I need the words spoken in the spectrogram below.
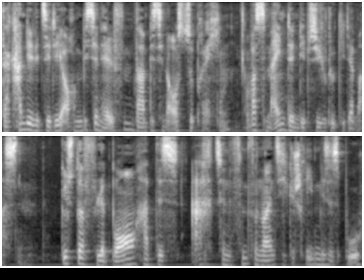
Da kann dir die CD auch ein bisschen helfen, da ein bisschen auszubrechen. Was meint denn die Psychologie der Massen? Gustave Le Bon hat es 1895 geschrieben, dieses Buch,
